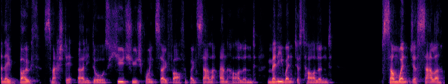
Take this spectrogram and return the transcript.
and they've both smashed it early doors. Huge, huge points so far for both Salah and Haaland. Many went just Haaland, some went just Salah.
